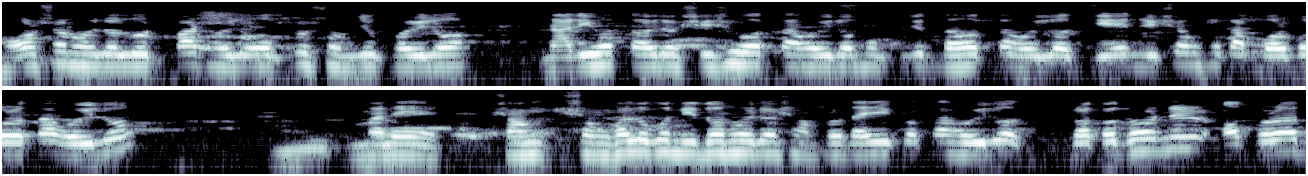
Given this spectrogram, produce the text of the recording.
ধর্ষণ হইল, লুটপাট হইল, অগ্রসংযোগ হইল, নারী হত্যা হইল, শিশু হত্যা হইল, মুক্তিযোদ্ধা হত্যা হইল, যে নৃশংসতা, বর্বরতা হইল মানে সংখ্যালঘু নিধন হইল, সাম্প্রদায়িকতা হইল, যত ধরনের অপরাধ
